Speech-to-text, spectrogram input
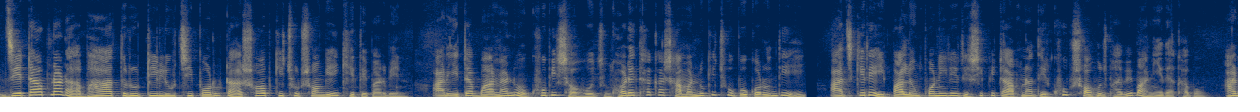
যেটা আপনারা ভাত, রুটি, লুচি, পরোটা সব কিছুর সঙ্গেই খেতে পারবেন। আর এটা বানানো খুবই সহজ। ঘরে থাকা সামান্য কিছু উপকরণ দিয়েই আজকের এই পালং পনিরের রেসিপিটা আপনাদের খুব সহজভাবে বানিয়ে দেখাবো। আর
